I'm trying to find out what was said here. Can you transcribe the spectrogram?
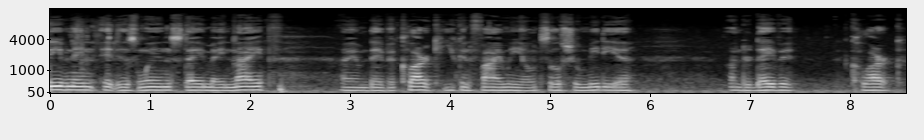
evening. It is Wednesday, May 9th. I am David Clark. You can find me on social media under David Clark.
